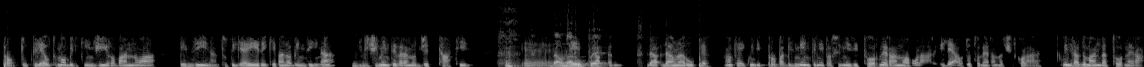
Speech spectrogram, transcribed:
però tutte le automobili che in giro vanno a benzina, tutti gli aerei che vanno a benzina, mm-hmm. difficilmente verranno gettati eh, da una rupe. Da, da, una rupe. Ok, quindi probabilmente nei prossimi mesi torneranno a volare e le auto torneranno a circolare. Quindi la domanda tornerà.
